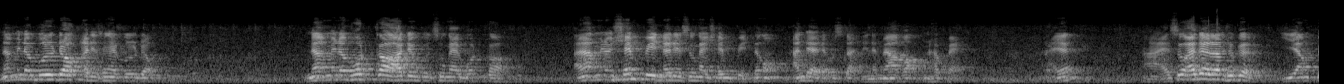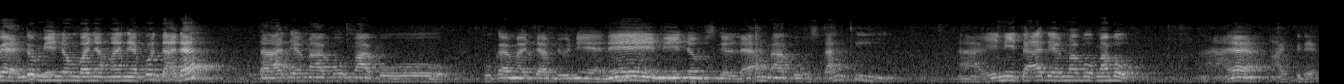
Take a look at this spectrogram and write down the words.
Nak minum bulldog ada sungai bulldog. Nak minum vodka ada sungai vodka. Ha, nak minum champagne ada sungai champagne. Tengok, anda ada ustaz ni nama Arab pun hafal. Ha, ya. Ha, so ada dalam juga. Yang best tu minum banyak mana pun tak ada. Tak ada mabuk-mabuk. Bukan macam dunia ni minum segelas mabuk setangki. Ha, ini tak ada mabuk-mabuk. Ha, ya, ha, itu dia.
